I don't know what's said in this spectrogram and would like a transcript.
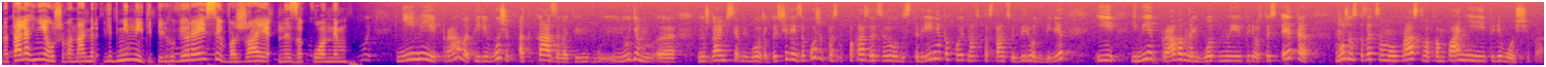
Наталя Гнєушева намір відмінити пільгові рейси вважає незаконним. Не имеет права перевозчик отказывать лю- людям, э, нуждаемся в льготах. То есть человек пос- показывает свое удостоверение, подходит на автостанцию, берет билет и имеет право на льготный перевоз. То есть это, можно сказать, самоуправство компании-перевозчика.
